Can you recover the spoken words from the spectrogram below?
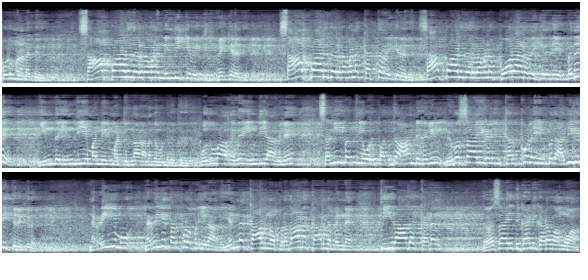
கொடுமை நடக்குது. சாப்பாடு தர்றவனை நிந்திக்க வைக்க வைக்கிறது. சாப்பாடு தர்றவனை கத்த வைக்கிறது. சாப்பாடு தர்றவனை போராட வைக்கிறது என்பது இந்த இந்திய மண்ணில் மட்டும்தான் நடந்து கொண்டிருக்கிறது. பொதுவாகவே இந்தியாவிலே சமீபத்திய ஒரு பத்து ஆண்டுகளில் விவசாயிகளின் தற்கொலை என்பது அதிகரித்திருக்கிறது. நிறைய மோ- நிறைய தற்கொலை பண்ணிக்கிறாங்க. என்ன காரணம்? பிரதான காரணம் என்ன? தீராத கடன். விவசாயத்துக்காண்டி கடன் வாங்குவான்.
